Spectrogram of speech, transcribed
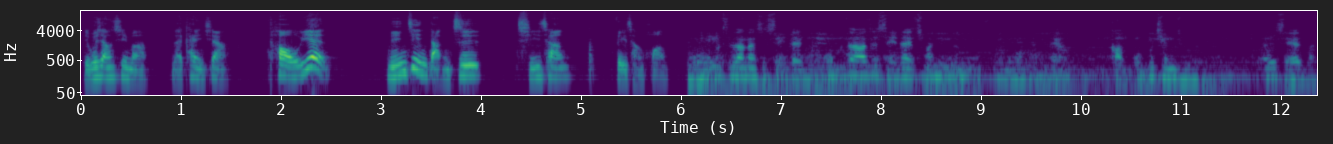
你不相信吗？来看一下，讨厌民进党之齐昌。非常慌，我不知道那是谁在，我不知道是谁在传，没有搞我不清楚，那是谁在传？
